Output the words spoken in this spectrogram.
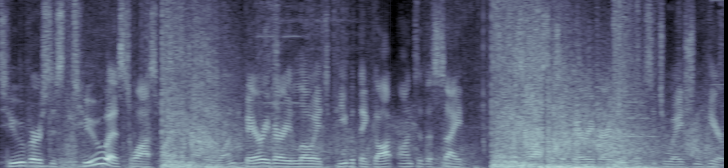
two versus two as Swass finds another one. Very, very low HP, but they got onto the site. Swass has a very, very difficult situation here.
